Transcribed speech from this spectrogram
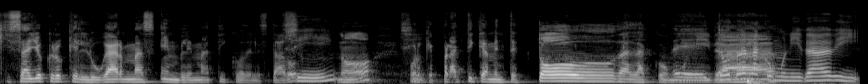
quizá yo creo que el lugar más emblemático del estado, sí, ¿no? Porque prácticamente toda la comunidad. Eh, toda la comunidad y,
